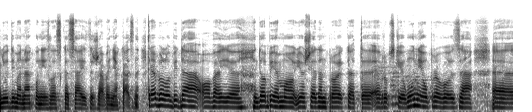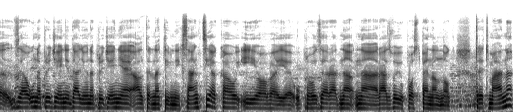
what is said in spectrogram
ljudima nakon izlaska sa izdržavanja kazne. Trebalo bi da ovaj, e, dobijemo još jedan projekat e, Evropske unije upravo za, e, za unapređenje, dalje unapređenje alternativnih sankcija kao i ovaj, upravo za rad na, na razvoju postpenalnog tretmana.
